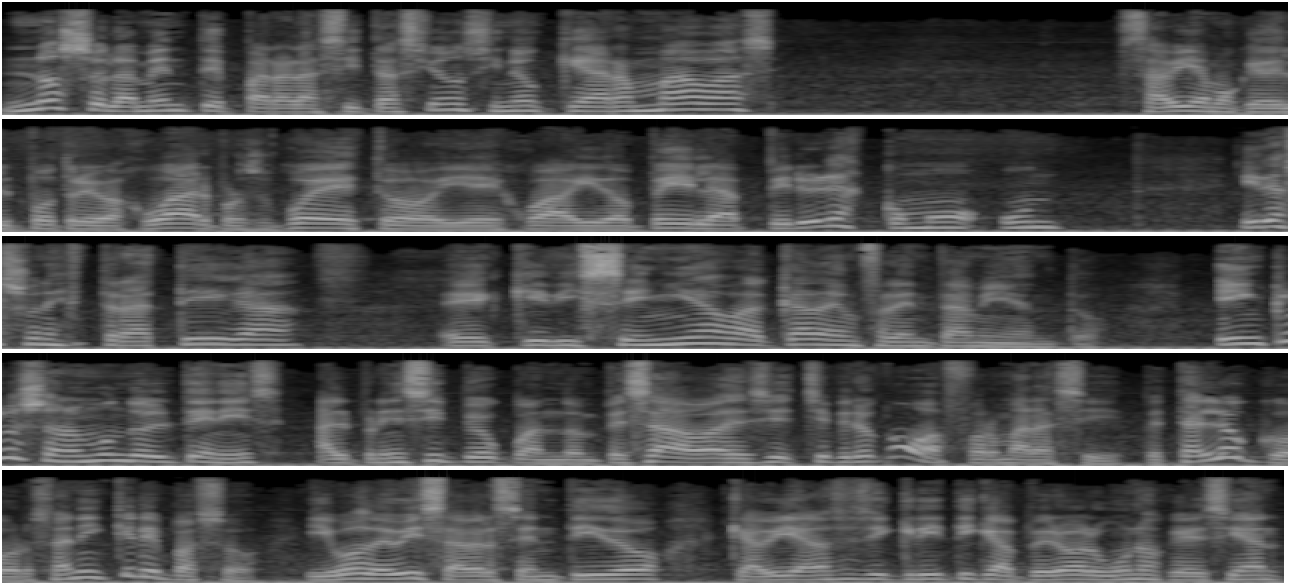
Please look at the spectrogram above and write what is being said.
no solamente para la citación, sino que armabas sabíamos que Del Potro iba a jugar, por supuesto, y jugaba Guido Pela, pero eras como un eras un estratega eh, que diseñaba cada enfrentamiento. E incluso en el mundo del tenis, al principio, cuando empezabas, decías, che, pero ¿cómo va a formar así? Pues está loco, Orsani, ¿qué le pasó? Y vos debís haber sentido que había, no sé si crítica, pero algunos que decían,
